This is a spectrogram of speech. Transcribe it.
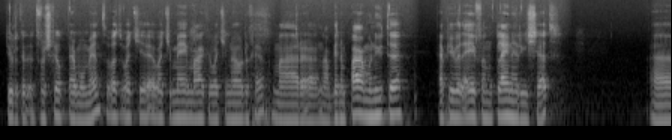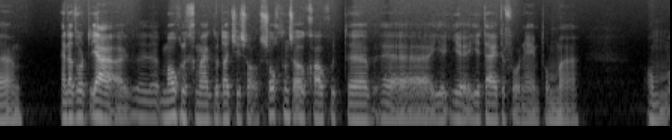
natuurlijk, het, het, verschilt per moment wat, wat, je, wat je meemaakt en wat je nodig hebt. Maar nou, binnen een paar minuten heb je wel even een kleine reset. Ehm, en dat wordt ja, mogelijk gemaakt doordat je zo, s ochtends ook gewoon goed je, je, je tijd ervoor neemt om om,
